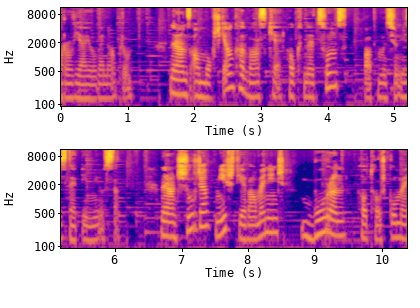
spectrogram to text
առօրյայով են ապրում Նրանց ամբողջ կյանքը վազք է հոգնեցունց պատմությունից դեպի մյուսը։ Նրանց շուրջը միշտ եւ ամեն ինչ բուրըն փոթորկում է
